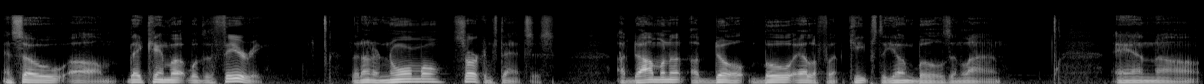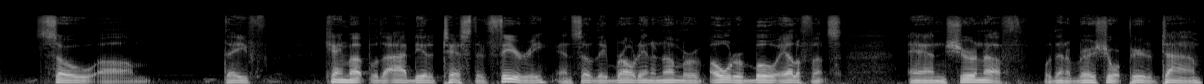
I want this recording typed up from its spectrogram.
And so um, they came up with a theory that under normal circumstances, a dominant adult bull elephant keeps the young bulls in line. And uh, so um, they came up with the idea to test their theory, and so they brought in a number of older bull elephants and sure enough, within a very short period of time,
